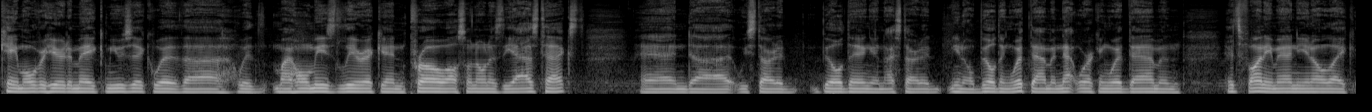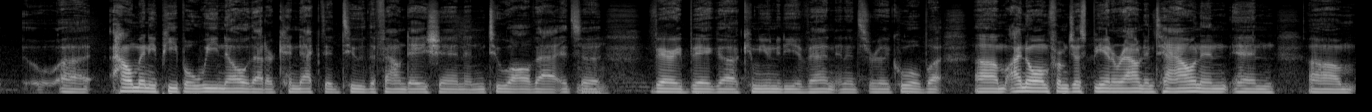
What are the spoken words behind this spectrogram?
came over here to make music with uh, with my homies, Lyric and Pro, also known as the Aztecs. And uh, we started building, and I started, you know, building with them and networking with them. And it's funny, man. You know, like uh, how many people we know that are connected to the foundation and to all of that. It's a very big uh, community event, and it's really cool. But um, I know him from just being around in town, and and um,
